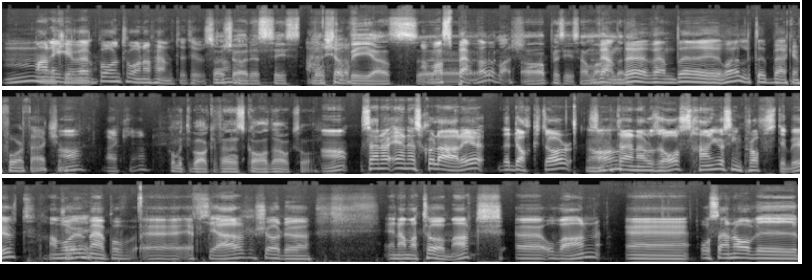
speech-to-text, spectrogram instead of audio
Mm, han Den ligger killen. väl på en 250 000. som körde sist Han mot körde- Tobias. Det var en eh, spännande match. Ja, precis. Han där. Vände, vände, det var lite back and forth action. Ja, verkligen. Kommer tillbaka från en skada också. Ja. Sen har Enes Kolari, The Doctor, som Ja. tränar hos oss. Han gör sin proffsdebut. Han var ju med på eh, FCR, körde en amatörmatch eh, och vann. Eh, och sen har vi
